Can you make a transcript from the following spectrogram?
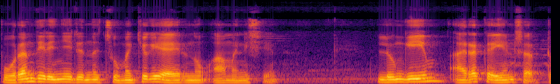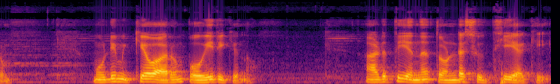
പുറംതിരിഞ്ഞിരുന്ന് ചുമയ്ക്കുകയായിരുന്നു ആ മനുഷ്യൻ. ലുങ്കിയും അരക്കയ്യൻ ഷർട്ടും. മുടി മിക്കവാറും പോയിരിക്കുന്നു. അടുത്ത് എന്ന് തൊണ്ട ശുദ്ധിയാക്കി.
